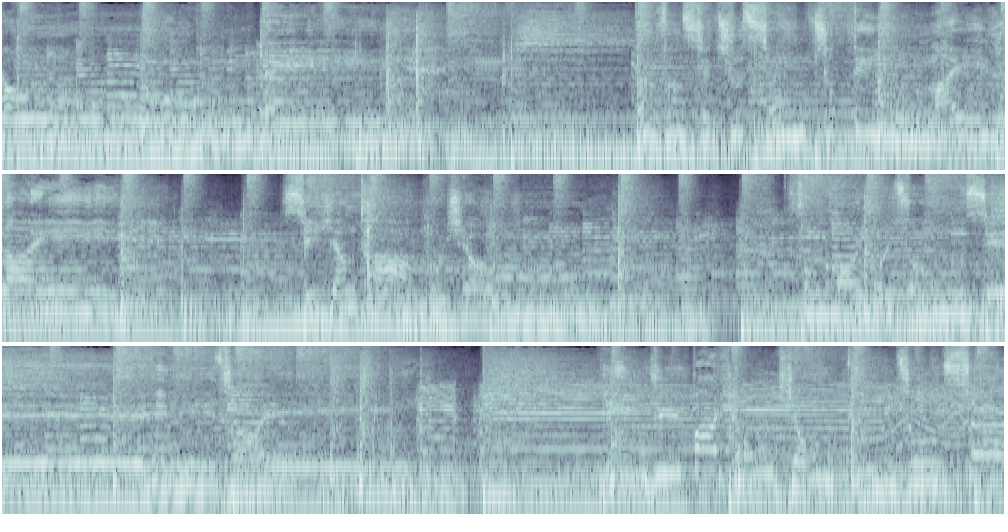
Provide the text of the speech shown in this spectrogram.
高低缤纷时出神出的美丽是因它没有风开里重种色彩言月把拥有变做失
